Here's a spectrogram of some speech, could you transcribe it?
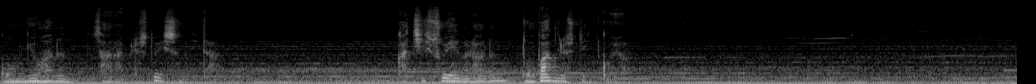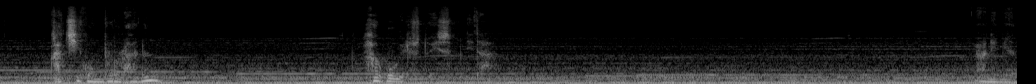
공유하는 사람일 수도 있습니다. 같이 수행을 하는 도반일 수도 있고요. 같이 공부를 하는 학우일 수도 있습니다. 아니면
